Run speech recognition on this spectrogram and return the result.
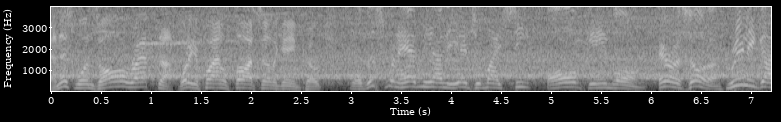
And this one's all wrapped up. What are your final thoughts on the game, Coach? Well, this one had me on the edge of my seat all game long. Arizona really got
